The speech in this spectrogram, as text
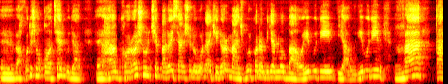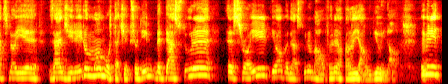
و خودشون قاتل بودن. همکاراشون چه بلایی سرشون آوردن که اینا رو مجبور کنن بگن ما بهایی بودیم یهودی بودیم و قتلای زنجیری رو ما مرتکب شدیم به دستور اسرائیل یا به دستور محافل حالا یهودی و اینها. ببینید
